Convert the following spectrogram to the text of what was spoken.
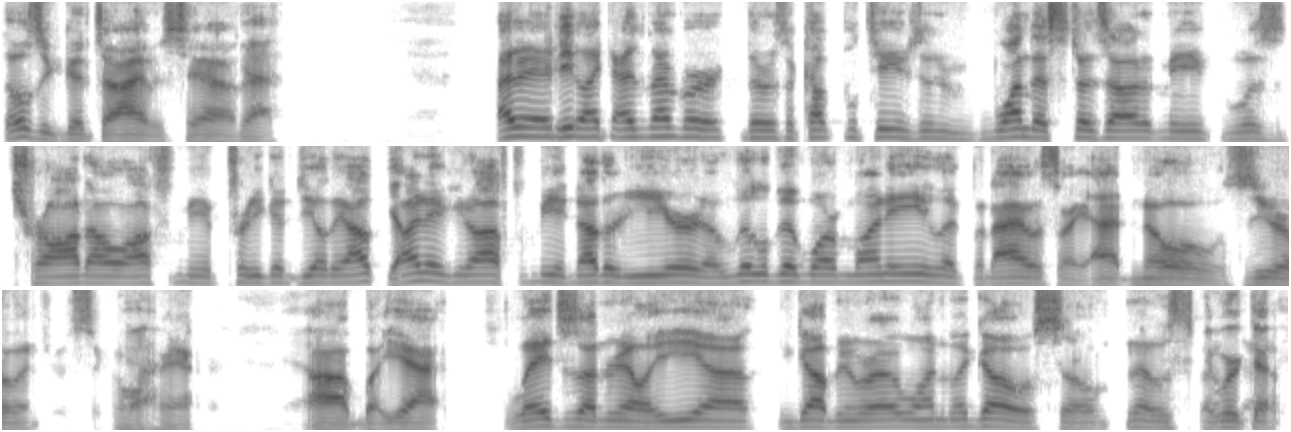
those are good times. Yeah, yeah. I mean, like I remember there was a couple teams, and one that stood out to me was Toronto offered me a pretty good deal. They out, yep. I think it offered me another year and a little bit more money. Like, but I was like, I had no zero interest in going yeah. Uh, but yeah, Lades is unreal. He uh, he got me where I wanted to go, so that was it worked out.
